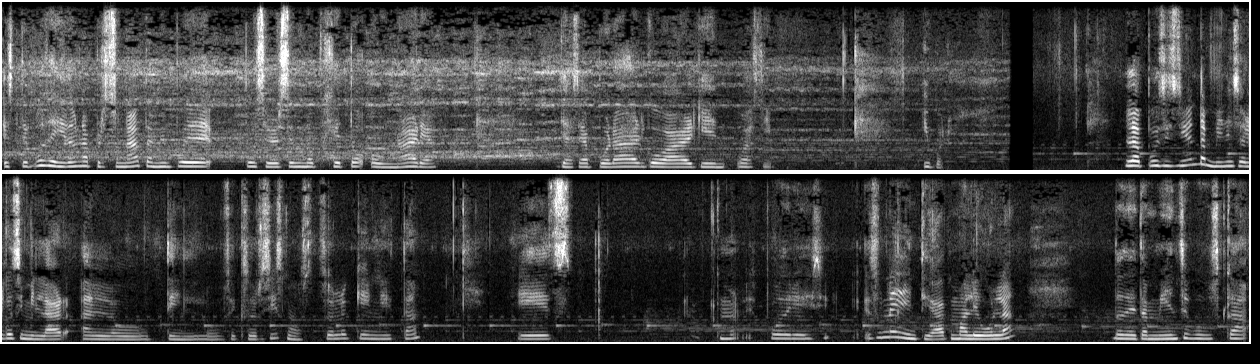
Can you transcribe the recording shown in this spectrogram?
esté poseída una persona, también puede poseerse un objeto o un área, ya sea por algo, alguien o así. Y bueno. La posesión también es algo similar a lo de los exorcismos, solo que en esta es ¿cómo les podría decir? Es una identidad malévola donde también se busca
